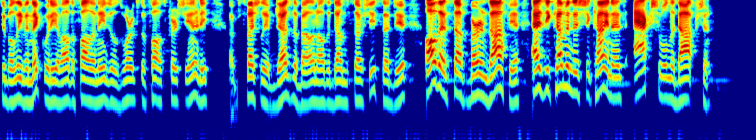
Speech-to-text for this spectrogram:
to believe iniquity of all the fallen angels' works of false Christianity, especially of Jezebel and all the dumb stuff she said to you. All that stuff burns off you. As you come into Shekinah, it's actual adoption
